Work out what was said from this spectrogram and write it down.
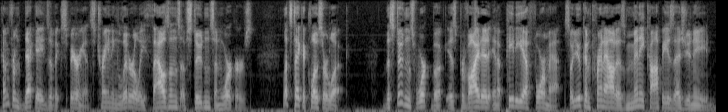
come from decades of experience training literally thousands of students and workers. Let's take a closer look. The student's workbook is provided in a PDF format, so you can print out as many copies as you need.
